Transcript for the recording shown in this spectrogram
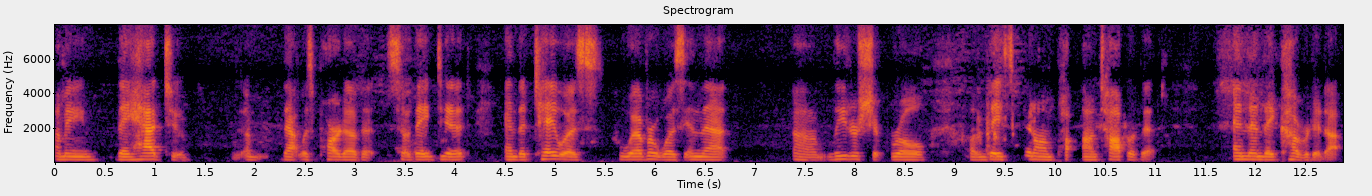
I mean, they had to. Um, that was part of it. So they did, and the Tewas, whoever was in that um, leadership role, um, they spit on on top of it, and then they covered it up.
